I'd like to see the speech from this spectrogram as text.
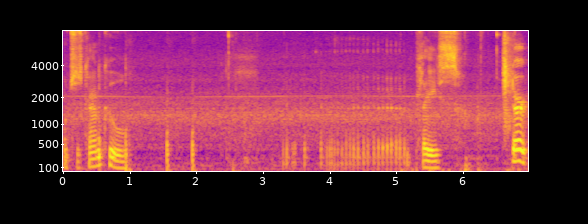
which is kind of cool. Uh, place dirt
